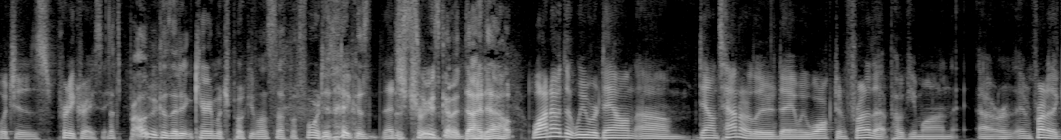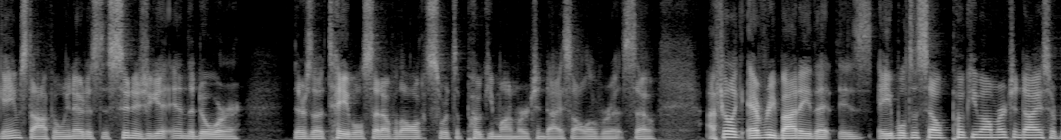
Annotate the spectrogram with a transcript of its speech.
which is pretty crazy. That's probably because they didn't carry much Pokemon stuff before, did they? Because That's the true. series kind of died out. well, I know that we were down um, downtown earlier today and we walked in front of that Pokemon uh, or in front of the GameStop and we noticed as soon as you get in the door there's a table set up with all sorts of Pokemon merchandise all over it. So I feel like everybody that is able to sell Pokemon merchandise are,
